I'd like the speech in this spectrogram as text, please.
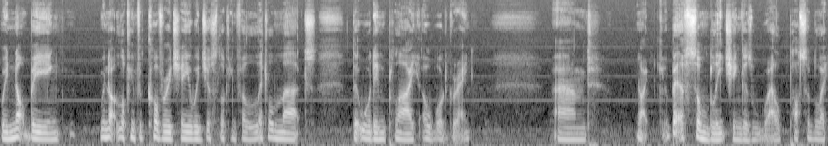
We're not being, we're not looking for coverage here. We're just looking for little marks that would imply a wood grain. And like a bit of sun bleaching as well, possibly.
